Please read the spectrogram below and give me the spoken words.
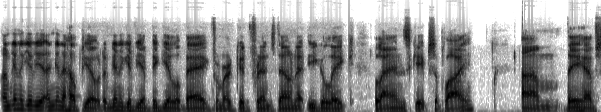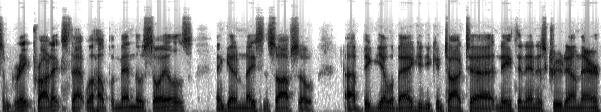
I'm going to give you, I'm going to help you out. I'm going to give you a big yellow bag from our good friends down at Eagle Lake Landscape Supply. Um, they have some great products that will help amend those soils and get them nice and soft. So, uh, big yellow bag, and you can talk to Nathan and his crew down there,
